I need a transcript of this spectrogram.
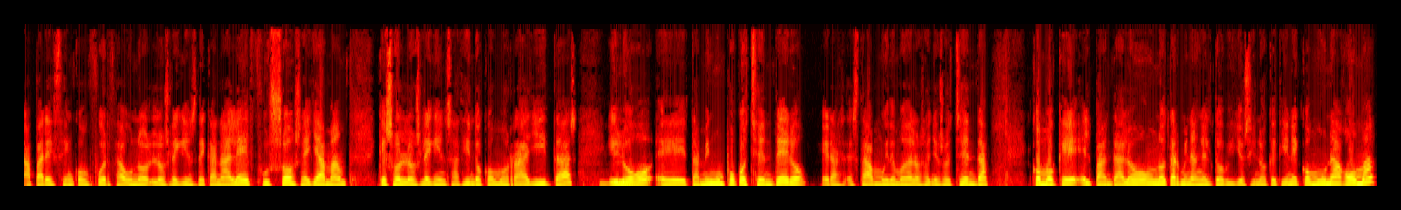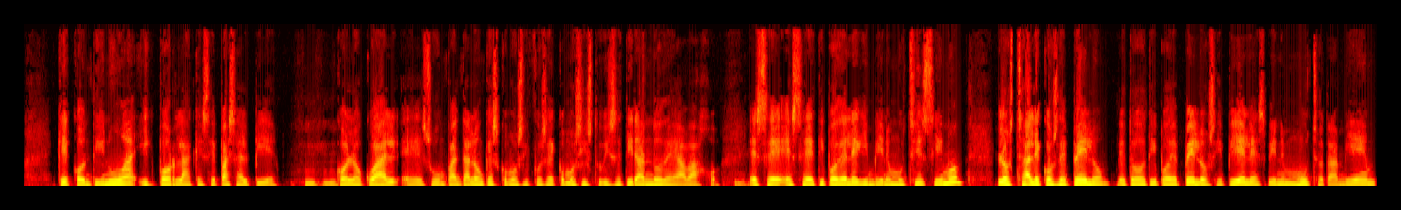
aparecen con fuerza uno los leggings de Canalé, Fusó se llaman, que son los leggings haciendo como rayitas, y luego también un poco ochentero, era, estaba muy de moda en los años 80, como que el pantalón no termina en el tobillo, sino que tiene como una goma que continúa y por la que se pasa el pie con lo cual es un pantalón que es como si fuese, como si estuviese tirando de abajo. ese, ese tipo de legging viene muchísimo. Los chalecos de pelo, de todo tipo de pelos y pieles, vienen mucho también.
